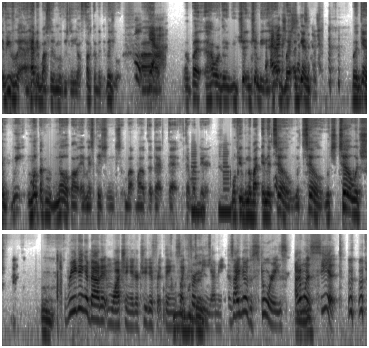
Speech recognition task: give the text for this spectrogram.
if you are happy about slavery movies, then you're a fucked up individual. Well, Uh, yeah, Uh, But however, you shouldn't, shouldn't be happy. But again, but again, we most people know about emancipation about, about that, that that that right there. More people know about Emmett Till with Till, which Till, which mm, Reading about it and watching it are two different things. Two Like different for things. me, I mean, because I know the stories, I don't want to see it.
